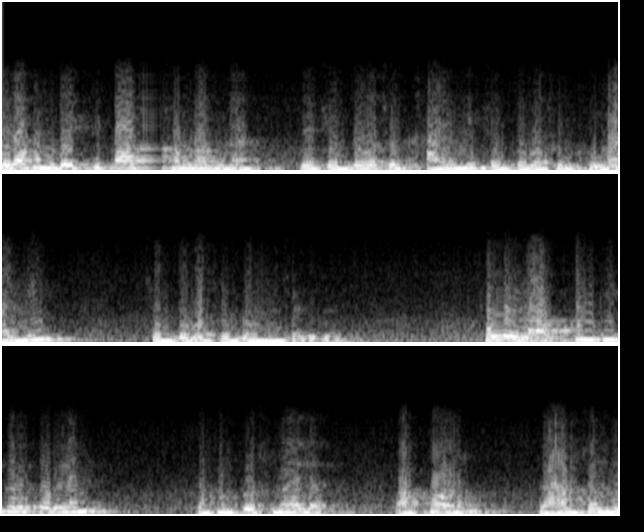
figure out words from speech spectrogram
এরকম ব্যক্তি পাওয়া সম্ভব না যে চোদ্দ বছর খায়নি, চোদ্দ বছর ঘুমায়নি, চোদ্দ বছর ব্রহ্মচারী রয়েছে তাহলে লক্ষণ কি করে করলেন? তখন প্রশ্ন এলো তখন রামচন্দ্র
